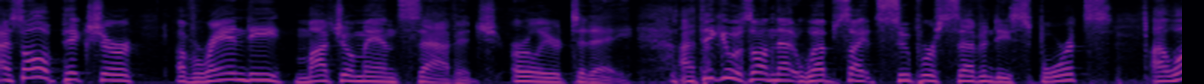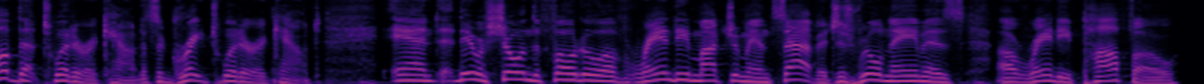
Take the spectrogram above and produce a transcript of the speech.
I saw a picture of Randy Macho Man Savage earlier today. I think it was on that website Super 70 Sports. I love that Twitter account. It's a great Twitter account. And they were showing the photo of Randy Macho Man Savage. His real name is uh, Randy Poffo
